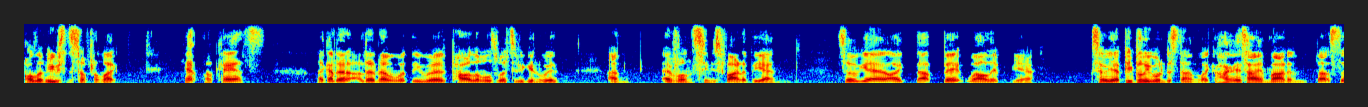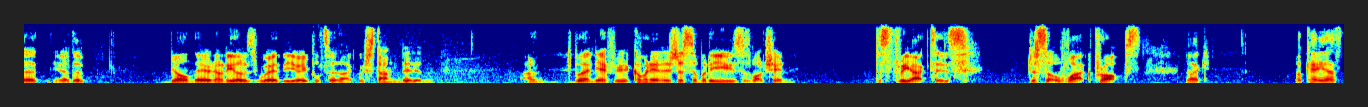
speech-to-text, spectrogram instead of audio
all the moves and stuff. And I'm like, yep, okay, that's like I don't I don't know what the word power levels were to begin with, and everyone seems fine at the end. So yeah, like that bit. Well, it yeah. So yeah, people who understand like, oh, it's Iron Man, and that's the you know the Mjolnir, and only those worthy are able to like withstand it, and and but then yeah, if you're coming in as just somebody who's just watching just three actors, just sort of whack props, you're like, okay, that's,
